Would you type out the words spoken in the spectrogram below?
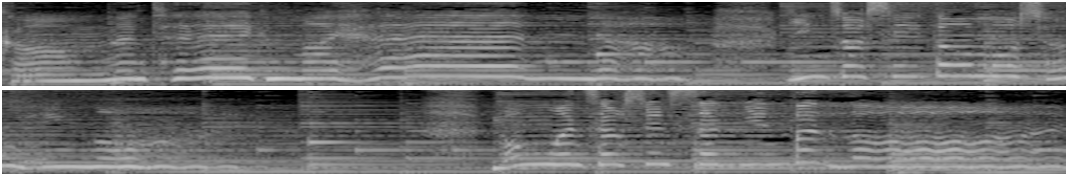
Come and take my hand now，现在是多么想你爱，梦幻就算实现不来，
